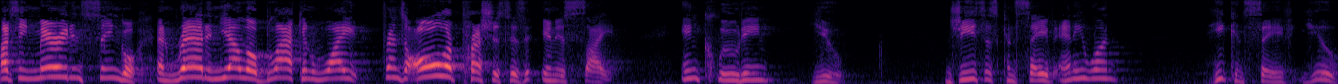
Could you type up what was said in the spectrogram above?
I've seen married and single, and red and yellow, black and white. Friends, all are precious in His sight, including you. Jesus can save anyone, he can save you.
